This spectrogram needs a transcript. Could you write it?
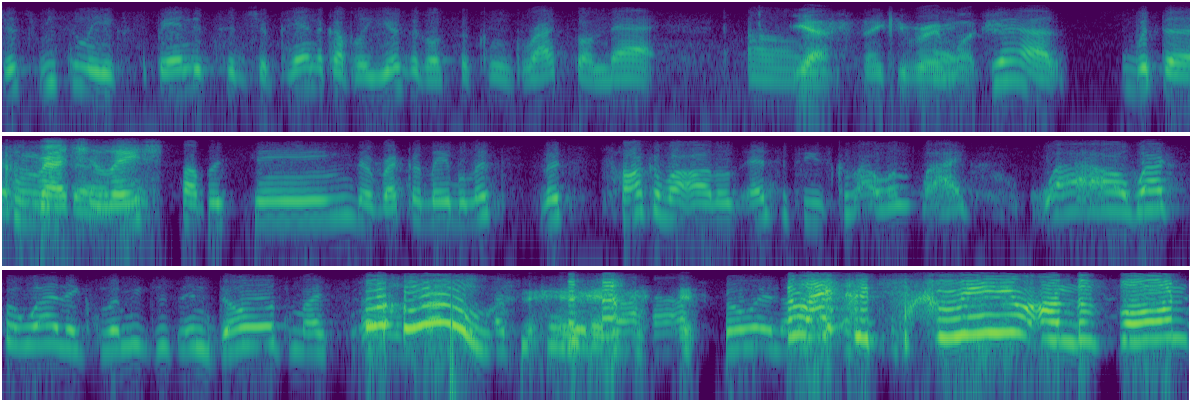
just recently expanded to Japan a couple of years ago, so congrats on that. Um, Yes, thank you very and- much. Yeah, with the with the Congratulations. publishing, the record label. Let's let's talk about all those entities because I was like, wow, Wax Poetics. Let me just indulge myself. Woohoo! Everything that I have going If I could scream on the phone,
